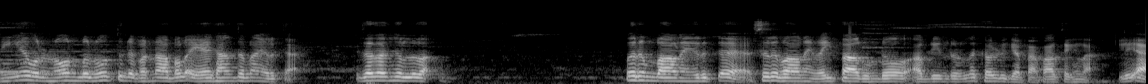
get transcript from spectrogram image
நீயே ஒரு நோன்பு நூற்றுட்டு பண்ணா போல் ஏகாந்தமாக இருக்கா? இதை தான் சொல்லுவாள் பெரும்பானை இருக்க சிறுபானை வைப்பார் உண்டோ அப்படின்றதுல கேள்வி கேட்பேன் பார்த்தீங்கன்னா இல்லையா?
